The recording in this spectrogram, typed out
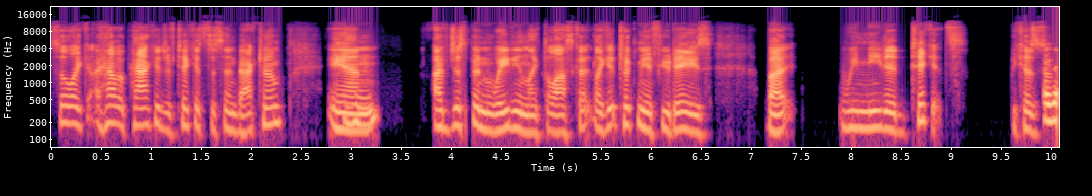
So like I have a package of tickets to send back to him Mm-hmm. and I've just been waiting like the last cou- like it took me a few days but we needed tickets because Okay.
